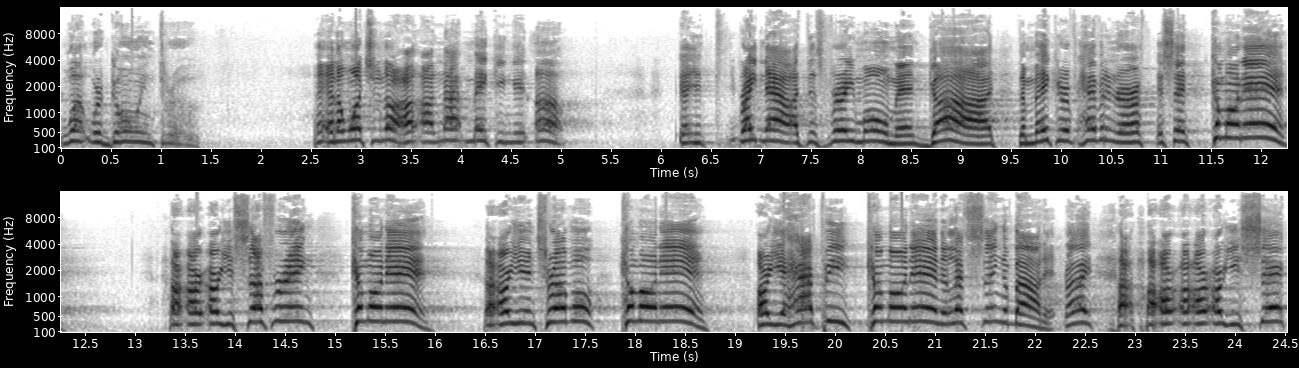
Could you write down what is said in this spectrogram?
what we're going through. And I want you to know, I'm not making it up. Uh, right now, at this very moment, God, the maker of heaven and earth, is saying, Come on in. Are, are, are you suffering? Come on in. Are you in trouble? Come on in. Are you happy? Come on in and let's sing about it, right? Uh, are, are, are you sick?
